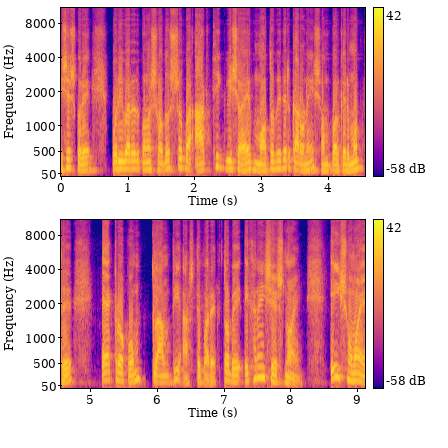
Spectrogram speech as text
বিশেষ করে পরিবারের কোনো সদস্য বা আর্থিক বিষয়ে মতভেদের কারণে সম্পর্কের মধ্যে একরকম ক্লান্তি আসতে পারে। তবে এখানেই শেষ নয়। এই সময়ে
